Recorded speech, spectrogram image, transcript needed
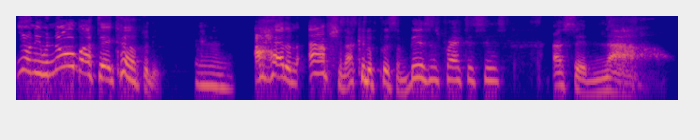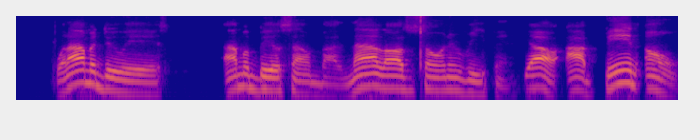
You don't even know about that company. Mm. I had an option. I could have put some business practices. I said, nah. What I'm gonna do is I'm gonna build something about it. Nine laws of sowing and reaping. Y'all, I've been on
